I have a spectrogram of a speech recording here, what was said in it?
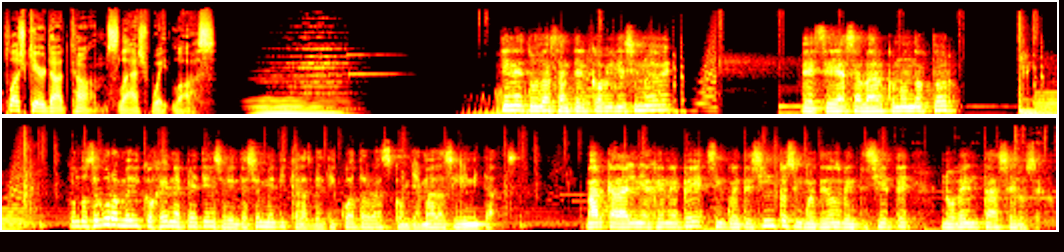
plushcare.com slash weight loss. ¿Tienes dudas ante el COVID-19? ¿Deseas hablar con un doctor? Con tu seguro médico GNP tienes orientación médica a las 24 horas con llamadas ilimitadas. Marca la línea GNP 55 52 27 90 00.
